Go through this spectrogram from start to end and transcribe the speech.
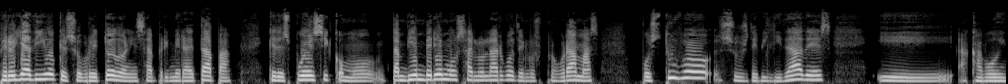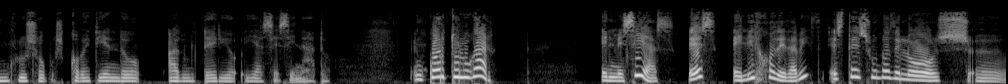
Pero ya digo que sobre todo en esa primera etapa, que después y como también veremos a lo largo de los programas, pues tuvo sus debilidades y acabó incluso pues cometiendo adulterio y asesinato. En cuarto lugar, el Mesías es el hijo de David. Este es uno de los eh,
